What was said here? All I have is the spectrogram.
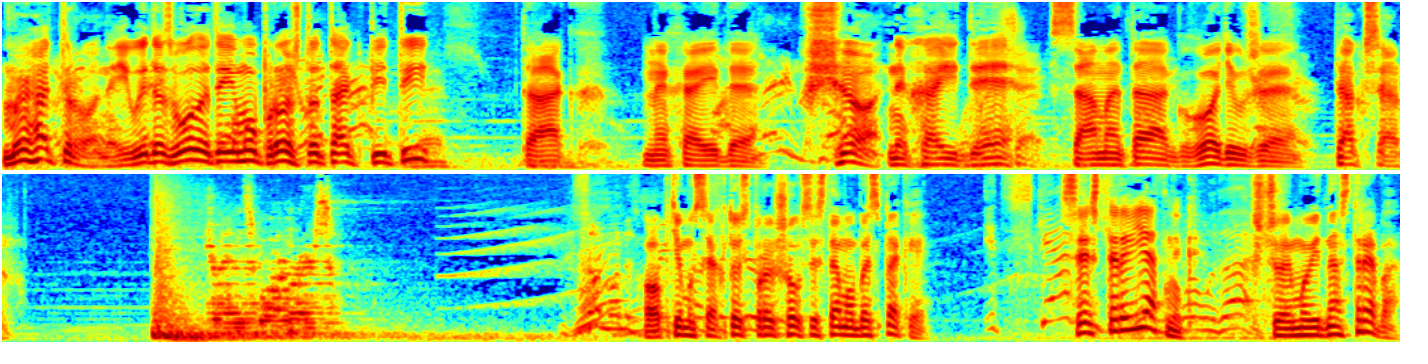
Мегатроне, і ви дозволите йому просто так піти? Так, нехай йде. Що, нехай йде. Саме так, годі вже. Так, сер. Оптімусе, хтось пройшов систему безпеки. Це стерв'ятник. Що йому від нас треба?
